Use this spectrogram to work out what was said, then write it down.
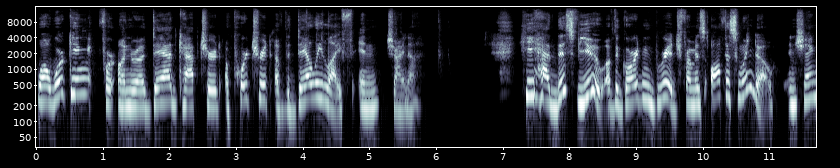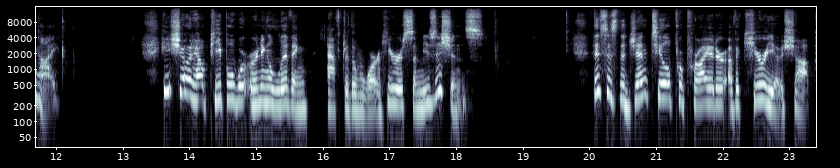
While working for UNRRA, Dad captured a portrait of the daily life in China. He had this view of the Garden Bridge from his office window in Shanghai. He showed how people were earning a living after the war. Here are some musicians. This is the genteel proprietor of a curio shop.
